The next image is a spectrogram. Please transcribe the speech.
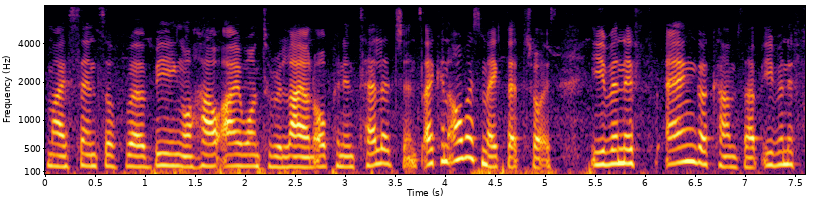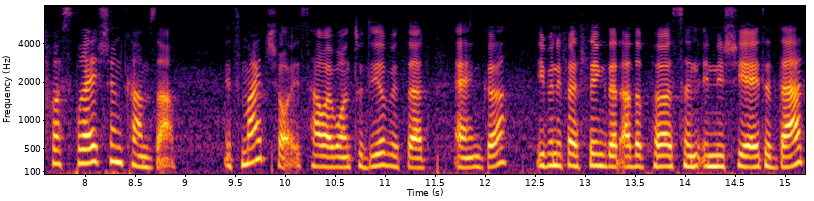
my sense of well-being or how I want to rely on open intelligence. I can always make that choice, even if anger comes up, even if frustration comes up. It's my choice how I want to deal with that anger, even if I think that other person initiated that.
